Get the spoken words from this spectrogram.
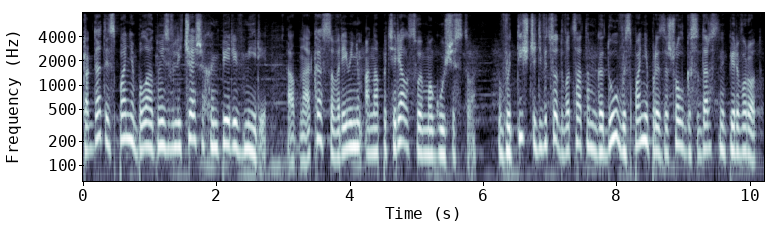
Когда-то Испания была одной из величайших империй в мире, однако со временем она потеряла свое могущество. В 1920 году в Испании произошел государственный переворот,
